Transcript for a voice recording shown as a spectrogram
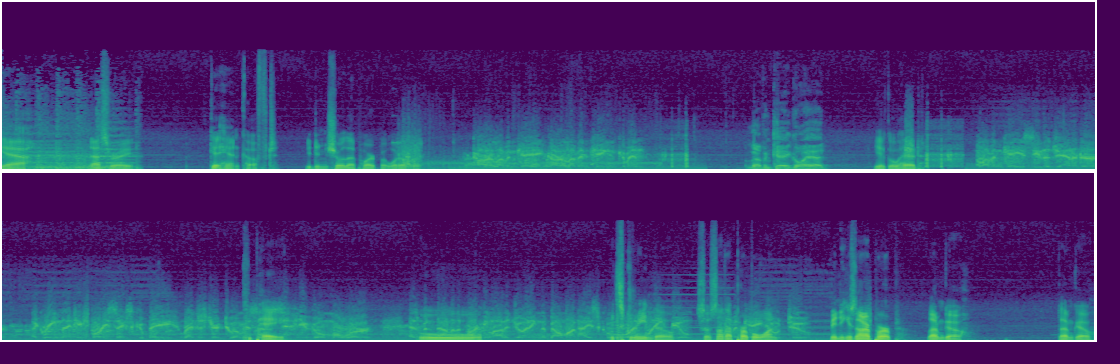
Yeah. That's right. Get handcuffed. You didn't show that part, but whatever. Car 11K, car 11K, come in. 11K, go ahead. Yeah, go ahead. Coupe. Hugo Moller has been found in the Ooh. parking lot adjoining the Belmont High School. It's green, though, so it's not that purple one. Meaning he's not a perp. Let him go. Let him go.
